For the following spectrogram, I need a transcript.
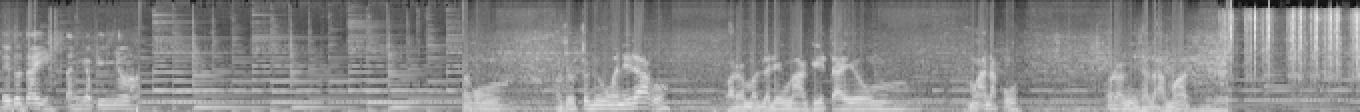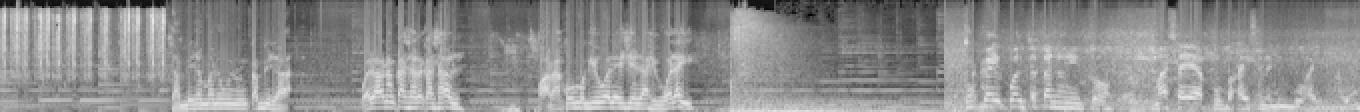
Ito tay, tanggapin nyo. Kung matutulungan nila ako para madaling makita yung mga anak ko, maraming salamat. Sabi naman nung kabila, wala nang kasal-kasal. Para kung maghiwalay sila, hiwalay. Kung kayo po ang tatanungin ko, masaya po ba kayo sa naging buhay mo ngayon?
